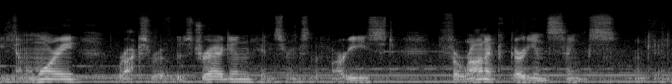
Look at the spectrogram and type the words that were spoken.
Yamamori, Rocks Rose Dragon, Hidden Springs of the Far East, Pharaonic Guardian Sphinx. Okay.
